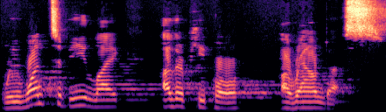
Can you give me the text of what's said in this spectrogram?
We want to be like other people around us.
